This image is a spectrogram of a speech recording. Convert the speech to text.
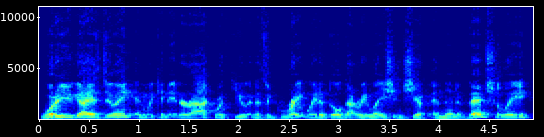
What are you guys doing? And we can interact with you, and it's a great way to build that relationship, and then eventually,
